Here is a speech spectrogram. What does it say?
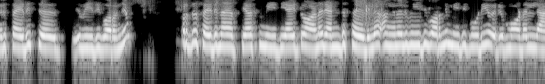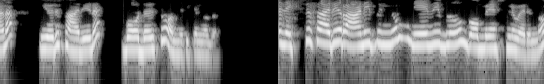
ഒരു സൈഡ് വീതി കുറഞ്ഞു ഇപ്പുറത്തെ സൈഡിൽ അത്യാവശ്യം വീതിയായിട്ടുമാണ്. രണ്ട് സൈഡിൽ അങ്ങനെ ഒരു വീതി കുറഞ്ഞു വീതി കൂടി ഒരു മോഡലിലാണ് ഈ ഒരു സാരിയുടെ ബോർഡേഴ്സ് വന്നിരിക്കുന്നത്. നെക്സ്റ്റ് സാരി റാണി പിങ്കും നേവി ബ്ലൂവും കോമ്പിനേഷന് വരുന്നു.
